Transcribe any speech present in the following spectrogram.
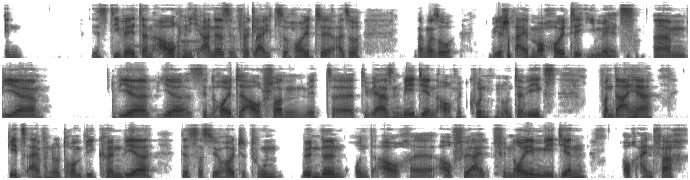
in, ist die Welt dann auch nicht anders im Vergleich zu heute. Also sagen wir so, wir schreiben auch heute E-Mails. Ähm, wir wir, wir sind heute auch schon mit äh, diversen Medien, auch mit Kunden unterwegs. Von daher geht es einfach nur darum, wie können wir das, was wir heute tun, bündeln und auch, äh, auch für, für neue Medien auch einfach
